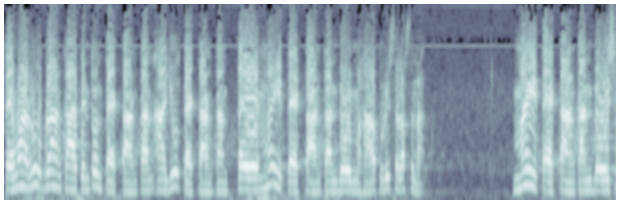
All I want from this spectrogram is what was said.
แต่ว่ารูปร่างกายเป็นต้นแตกต่างกันอายุแตกต่างกัน แต่ไม่แตกต่างกันโดยมหาปริศลักษณะ ไม่แตกต่างกันโดยส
